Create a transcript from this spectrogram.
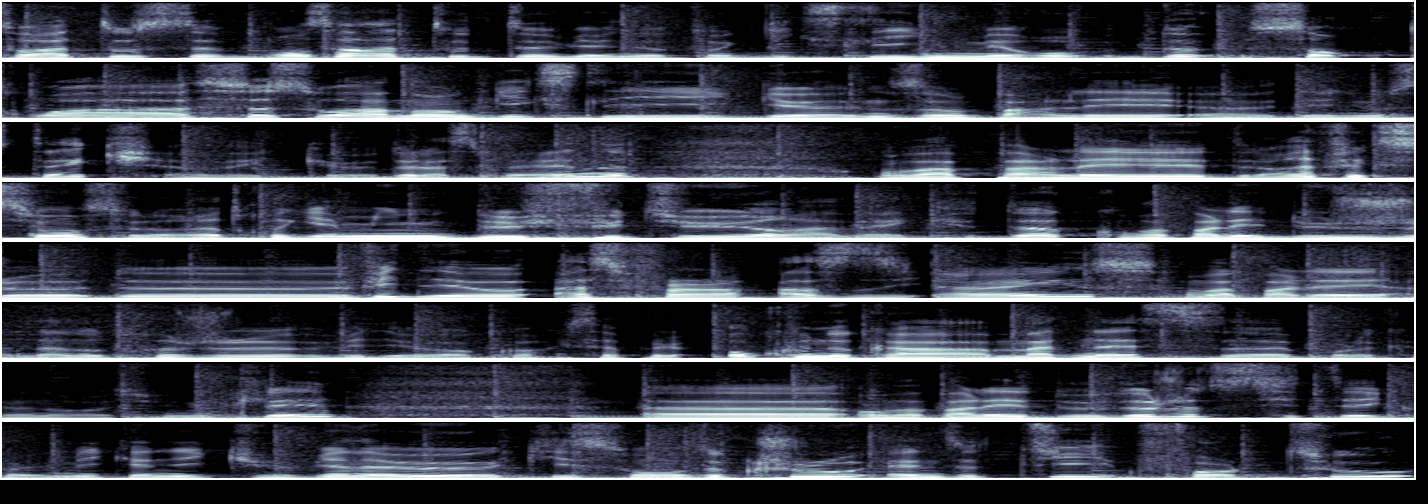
Bonsoir à tous, bonsoir à toutes, bienvenue dans Geeks League numéro 203. Ce soir dans Geeks League, nous allons parler euh, des news tech avec euh, de la semaine. On va parler de la réflexion sur le rétro gaming du futur avec Doc. On va parler du jeu de vidéo As Far As the Eyes. On va parler d'un autre jeu vidéo encore qui s'appelle Okunoka Madness pour lequel on a reçu une clé. Euh, on va parler de deux jeux de société qui ont une mécanique bien à eux qui sont The Crew and the T42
